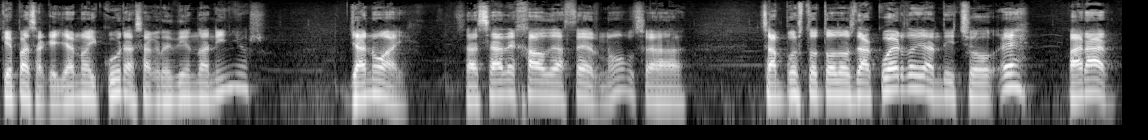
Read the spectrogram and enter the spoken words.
¿Qué pasa? ¿Que ya no hay curas agrediendo a niños? Ya no hay. O sea, se ha dejado de hacer, ¿no? O sea, se han puesto todos de acuerdo y han dicho, eh, parar,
